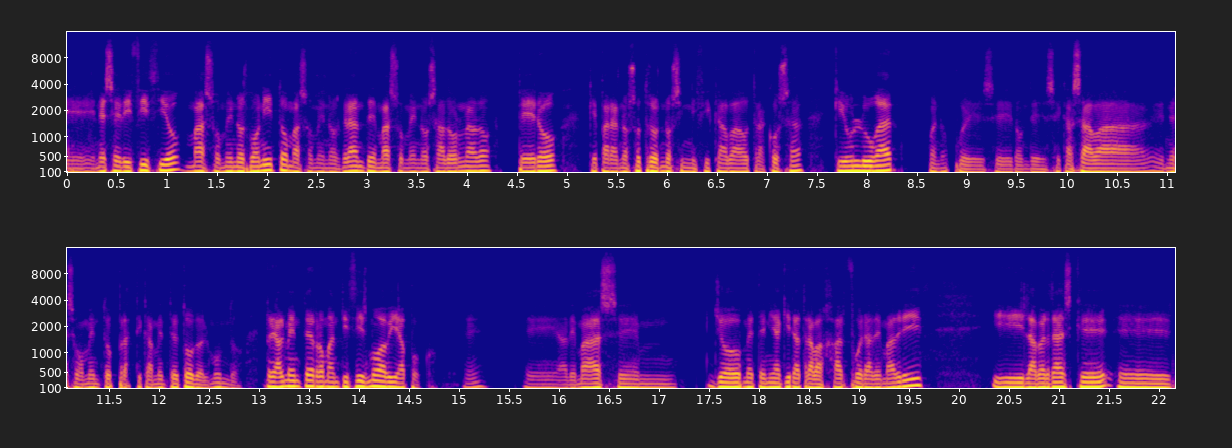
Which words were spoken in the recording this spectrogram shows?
Eh, en ese edificio más o menos bonito, más o menos grande, más o menos adornado, pero que para nosotros no significaba otra cosa que un lugar bueno, pues eh, donde se casaba en ese momento prácticamente todo el mundo. Realmente romanticismo había poco. ¿eh? Eh, además, em, yo me tenía que ir a trabajar fuera de Madrid y la verdad es que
